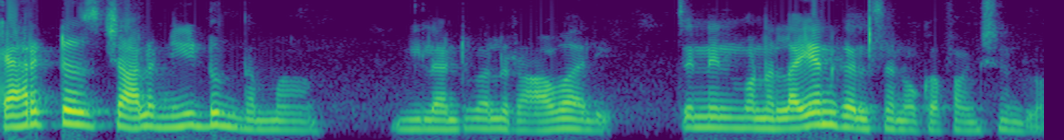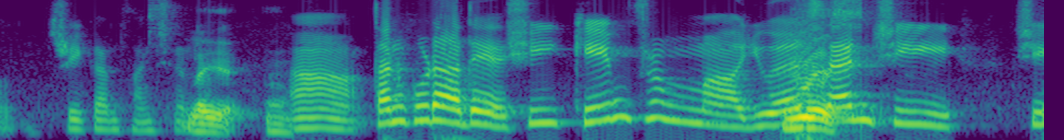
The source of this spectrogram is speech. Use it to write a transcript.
characters చాలా నీడ్ ఉందమ్మా. మీలాంటి వాళ్ళు రావాలి. నేను మొన్న లయన్ కలిసాను ఒక ఫంక్షన్లో శ్రీకాంత్ ఫంక్షన్ తను కూడా అదే she came from US and she she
